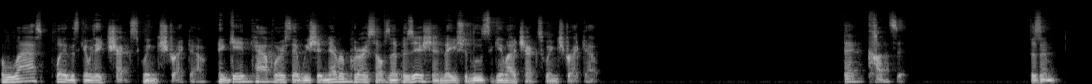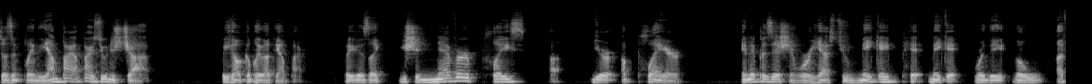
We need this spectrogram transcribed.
The last play of this game was a check swing strikeout. And Gabe Kapler said we should never put ourselves in a position that you should lose the game by a check swing strikeout. That cuts it. Doesn't doesn't blame the umpire. Umpire's doing his job. We can all complain about the umpire. But he goes like, you should never place uh, your a player in a position where he has to make a pit, make it where the the a,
